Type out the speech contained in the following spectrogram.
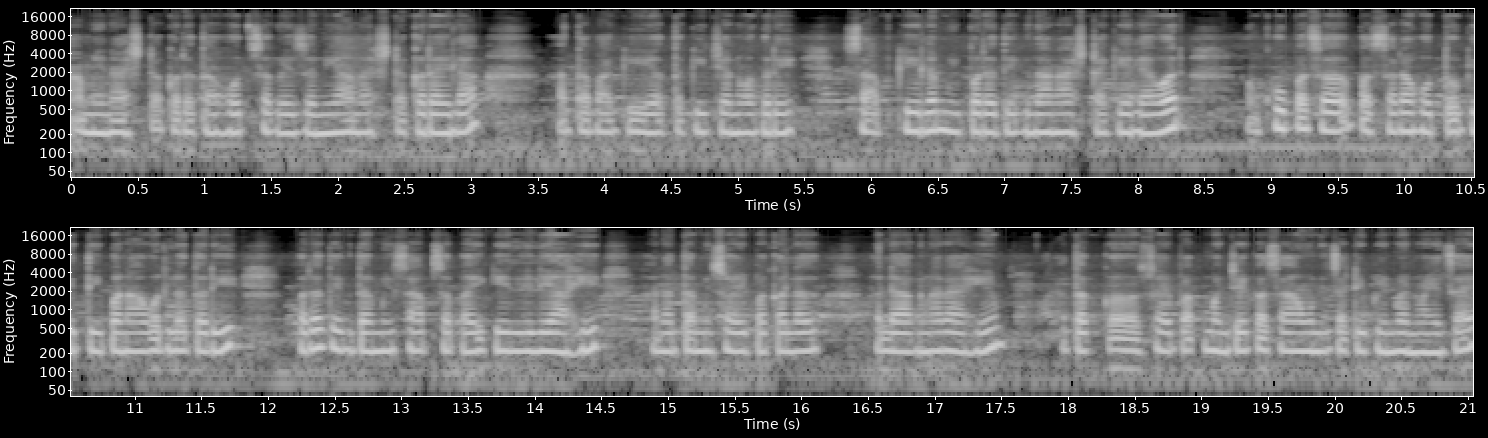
आम्ही नाश्ता करत आहोत सगळेजण या नाश्ता करायला. आता बाकी आता किचन वगैरे साफ केलं मी परत एकदा नाश्ता केल्यावर. खूप असं पसारा होतो किती पण आवडलं तरी. परत एकदा मी साफसफाई केलेली आहे आणि आता मी स्वयंपाकाला लागणार आहे. आता क स्वयंपाक म्हणजे कसा उणीचा टिफिन बनवायचा आहे?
